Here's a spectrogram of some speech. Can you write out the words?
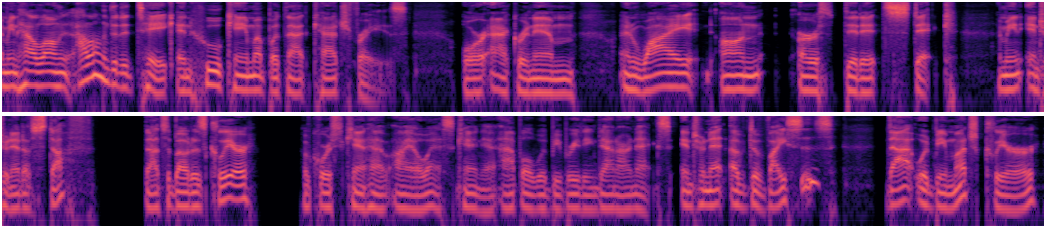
I mean, how long how long did it take and who came up with that catchphrase or acronym and why on earth did it stick? I mean, Internet of Stuff. That's about as clear. Of course, you can't have iOS, can you? Apple would be breathing down our necks. Internet of Devices? That would be much clearer.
